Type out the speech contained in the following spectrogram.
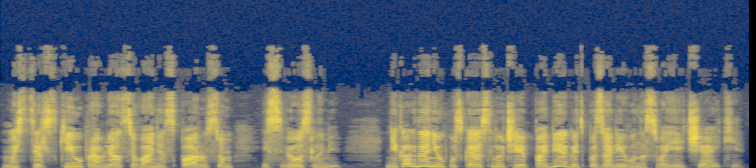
Мастерски управлялся Ваня с парусом и с веслами, никогда не упуская случая побегать по заливу на своей чайке —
